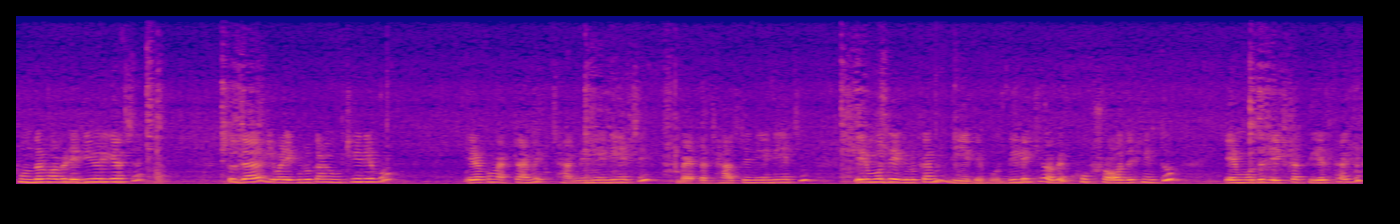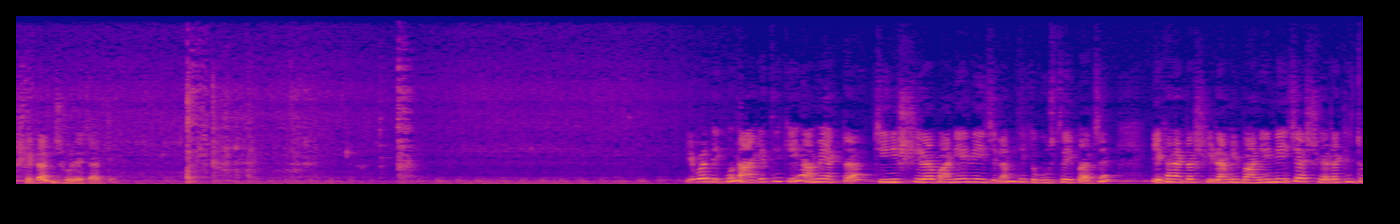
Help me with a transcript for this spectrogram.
সুন্দরভাবে রেডি হয়ে গেছে। তো যাই হোক, এবার এগুলোকে আমি উঠিয়ে নেব। এরকম একটা আমি ছাঁকনি নিয়ে নিয়েছি বা একটা ঝাঁঝরি নিয়ে নিয়েছি। এর মধ্যে এগুলোকে আমি দিয়ে দেব। দিলে কি হবে, খুব সহজে কিন্তু এর মধ্যে যে এক্সট্রা তেল থাকবে সেটা ঝরে যাবে। এবার দেখুন, আগে থেকে আমি একটা চিনির শিরা বানিয়ে নিয়েছিলাম, দেখে বুঝতেই পারছেন। এখানে একটা শিরা আমি বানিয়ে নিয়েছি, আর শিরাটা কিন্তু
